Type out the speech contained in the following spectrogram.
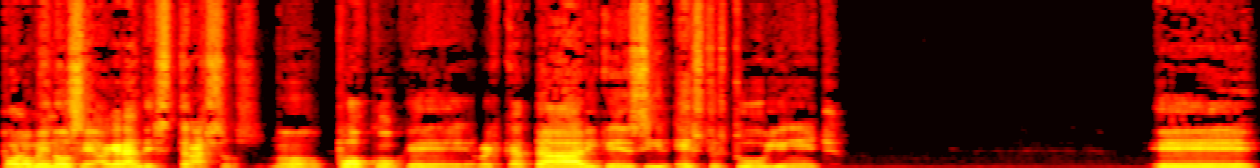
por lo menos a grandes trazos, ¿no? Poco que rescatar y que decir esto estuvo bien hecho. Eh,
